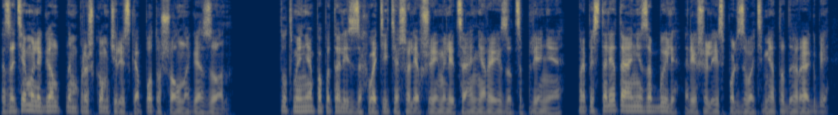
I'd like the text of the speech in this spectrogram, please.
Затем элегантным прыжком через капот ушел на газон. Тут меня попытались захватить ошалевшие милиционеры из зацепления. Про пистолеты они забыли, решили использовать методы регби —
